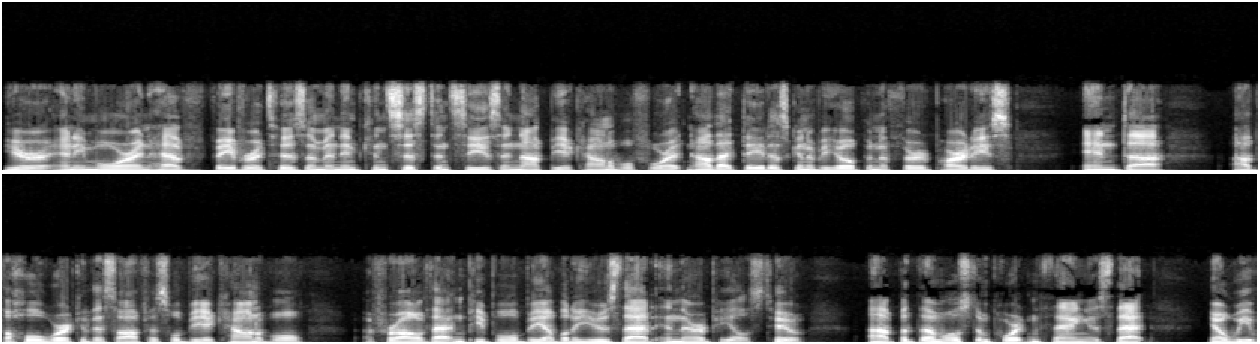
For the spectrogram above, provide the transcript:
here anymore and have favoritism and inconsistencies and not be accountable for it. Now that data is going to be open to third parties, and uh, uh, the whole work of this office will be accountable uh, for all of that, and people will be able to use that in their appeals too. Uh, but the most important thing is that you know we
